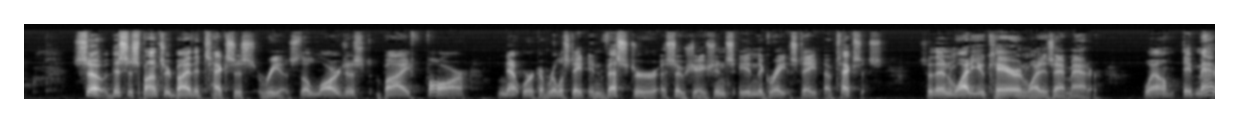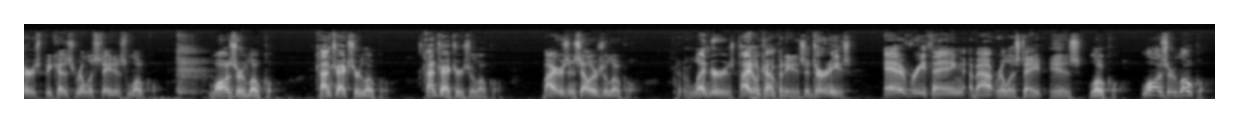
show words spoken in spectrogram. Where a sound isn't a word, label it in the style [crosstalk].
So this is sponsored by the Texas REIAs, the largest by far network of real estate investor associations in the great state of Texas. So then, why do you care and why does that matter? Well, it matters because real estate is local. Laws are local. Contracts are local. Contractors are local. Buyers and sellers are local. [laughs] Lenders, title companies, attorneys, everything about real estate is local. Laws are local.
